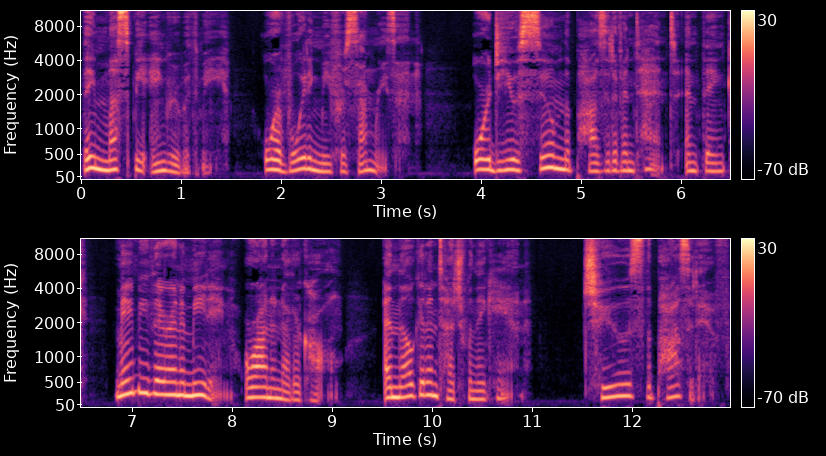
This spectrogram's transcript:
they must be angry with me or avoiding me for some reason? Or do you assume the positive intent and think, maybe they're in a meeting or on another call and they'll get in touch when they can? Choose the positive.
